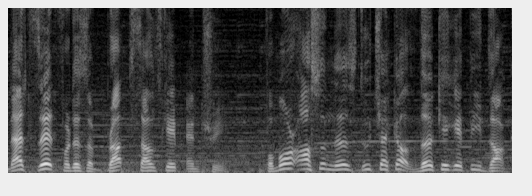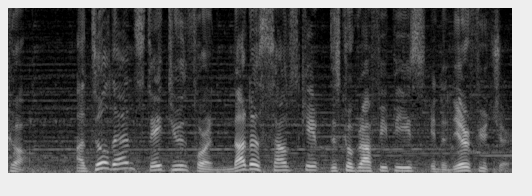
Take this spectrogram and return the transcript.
And that's it for this abrupt soundscape entry. For more awesomeness, do check out thekkp.com. Until then, stay tuned for another soundscape discography piece in the near future.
